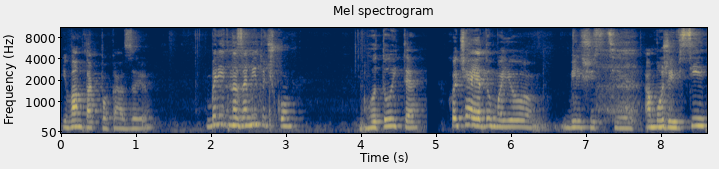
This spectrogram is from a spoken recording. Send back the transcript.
і вам так показую. Беріть на заміточку, готуйте. Хоча, я думаю, більшість, а може і всі,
